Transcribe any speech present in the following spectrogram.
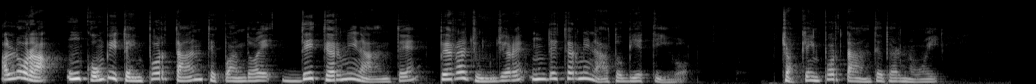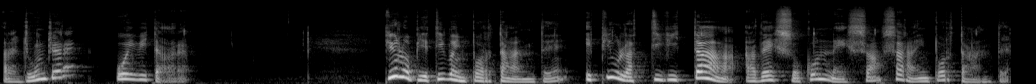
Allora un compito è importante quando è determinante per raggiungere un determinato obiettivo. Ciò che è importante per noi, raggiungere o evitare. Più l'obiettivo è importante e più l'attività ad esso connessa sarà importante.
